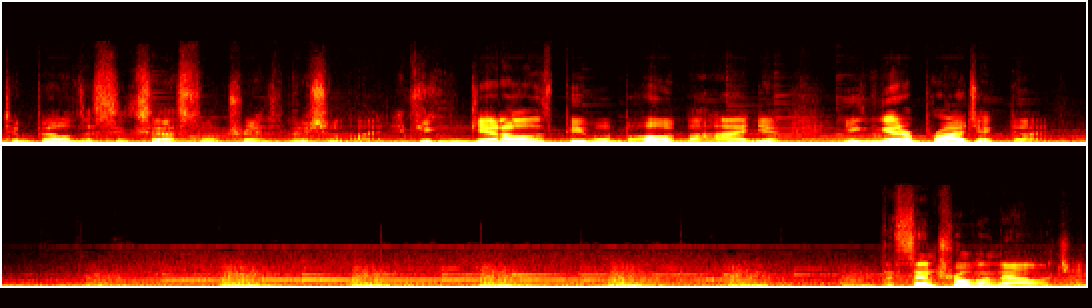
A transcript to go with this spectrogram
to build a successful transmission line. If you can get all those people pulling behind you, you can get a project done. The central analogy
